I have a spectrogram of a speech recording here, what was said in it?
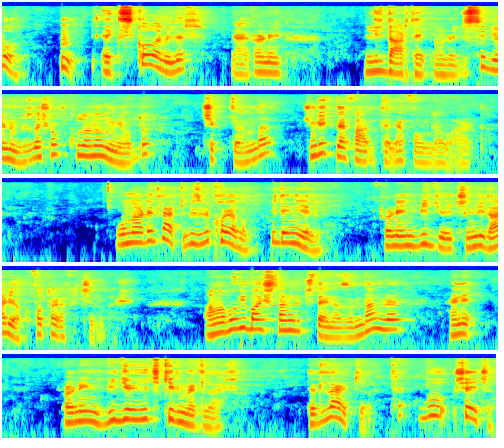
Bu. Hı, eksik olabilir. Yani örneğin lidar teknolojisi günümüzde çok kullanılmıyordu çıktığında. Çünkü ilk defa bir telefonda vardı. Onlar dediler ki biz bir koyalım, bir deneyelim. Örneğin video için lidar yok, fotoğraf için var. Ama bu bir başlangıçtı en azından ve hani örneğin videoya hiç girmediler. Dediler ki bu şey için,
